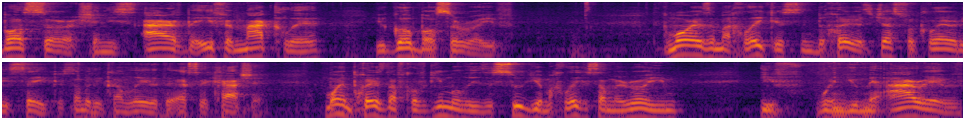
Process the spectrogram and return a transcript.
Bosor Shenis Arv Be'efer Makle, you go Bosor Roiv. Gemara is a machlekes in Bechoros just for clarity's sake, if somebody come later to ask a kasha. Gemara in Bechoros Daf Chav Gimel is a sugya machlekes amiroim. If when you me'arev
